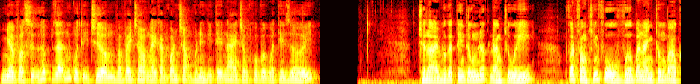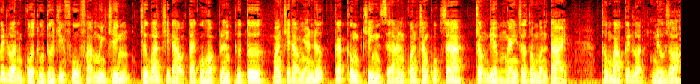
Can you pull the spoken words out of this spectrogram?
nhờ vào sự hấp dẫn của thị trường và vai trò ngày càng quan trọng của nền kinh tế này trong khu vực và thế giới. Trở lại với các tin trong nước đáng chú ý, Văn phòng Chính phủ vừa ban hành thông báo kết luận của Thủ tướng Chính phủ Phạm Minh Chính, trưởng ban chỉ đạo tại cuộc họp lần thứ tư Ban chỉ đạo nhà nước các công trình dự án quan trọng quốc gia, trọng điểm ngành giao thông vận tải. Thông báo kết luận nêu rõ.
